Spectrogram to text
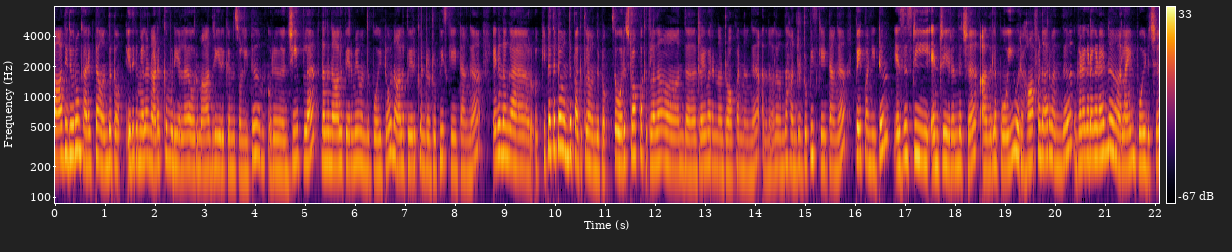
பாதி தூரம் கரெக்டாக வந்துட்டோம். இதுக்கு மேலே நடக்க முடியலை ஒரு மாதிரி இருக்குன்னு சொல்லிட்டு ஒரு ஜீப்பில் நாங்கள் நாலு பேருமே வந்து போயிட்டோம். நாலு பேருக்கு ஹண்ட்ரட் ருபீஸ் கேட்டாங்க. ஏன்னா நாங்கள் கிட்டத்தட்ட வந்து பக்கத்தில் வந்துட்டோம். ஸோ ஒரு ஸ்டாப் பக்கத்தில் தான் அந்த டிரைவர் என்ன தான் ட்ராப் பண்ணாங்க. அதனால வந்து ஹண்ட்ரட் ருபீஸ் கேட்டாங்க. பே பண்ணிட்டு எஸ்எஸ்டி என்ட்ரி இருந்துச்சு. அதில் போய் ஒரு ஹாஃப் அன் ஹவர் வந்து கடகடகடன்னு லைன் போயிடுச்சு.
